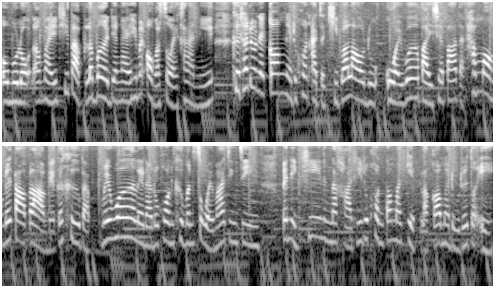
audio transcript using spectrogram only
โอมุโรแล้วไหมที่แบบระเบิดยังไงให้มันออกมาสวยขนาดนี้ คือถ้าดูในกล้องเนี่ยทุกคนอาจจะคิดว่าเราดูอวยเวอร์ไปใช่ปะแต่ถ้ามองด้วยตาเปล่าเนี่ยก็คือแบบไม่เวอร์เลยนะทุกคนคือมันสวยมากจริง ๆ เป็นอีกที่หนึ่งนะคะที่ทุกคนต้องมาเก็บแล้วก็มาดูด้วยตัวเอง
